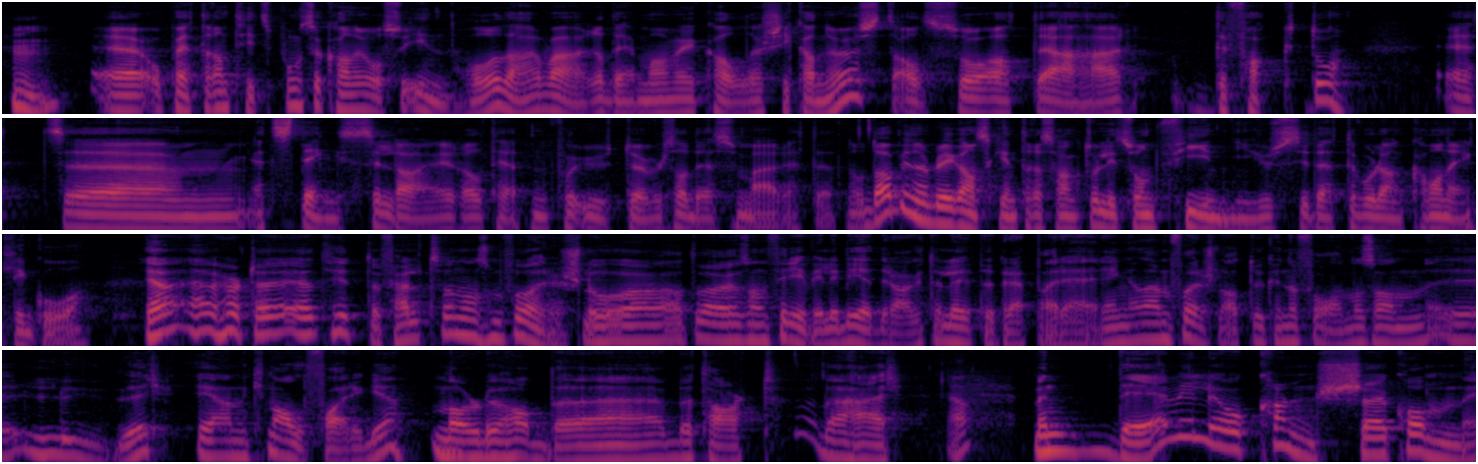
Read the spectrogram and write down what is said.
Eh, og på et eller annet tidspunkt så kan jo også innholdet der være det man vil kalle sjikanøst. Altså at det er de facto et, uh, et stengsel da, i realiteten for utøvelse av det som er rettigheten. Og da begynner det å bli ganske interessant og litt sånn finjus i dette. Hvordan kan man egentlig gå? Ja, jeg hørte et hyttefelt så noen som foreslo at det var jo sånn frivillig bidrag til løypepreparering. og De foreslo at du kunne få noen sånn eh, luer i en knallfarge når du hadde betalt det her. Ja. Men det ville jo kanskje komme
